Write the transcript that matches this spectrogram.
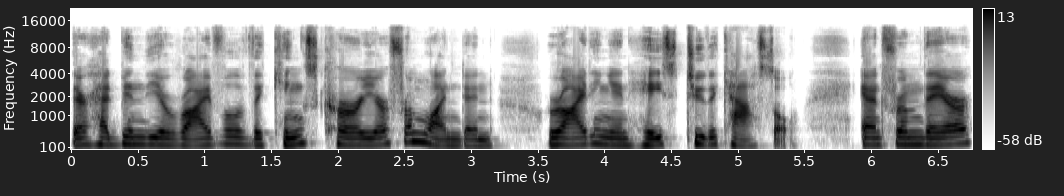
there had been the arrival of the king's courier from London, riding in haste to the castle, and from there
